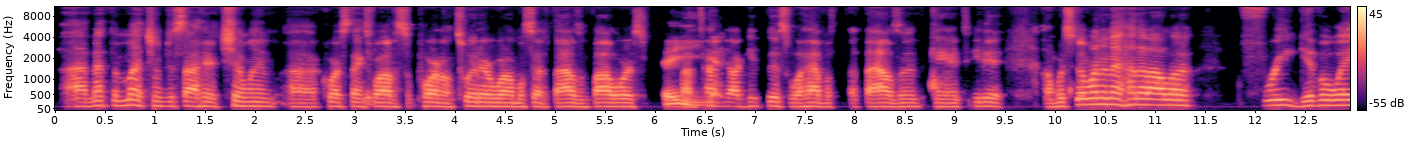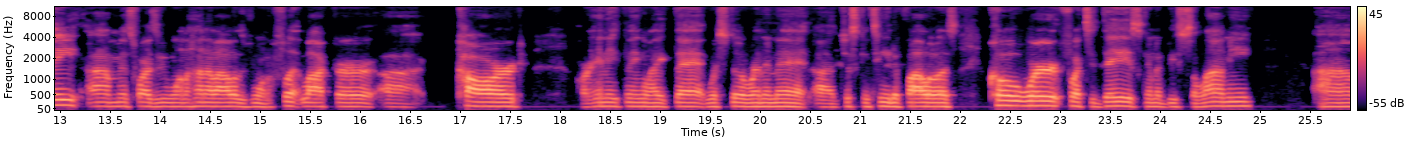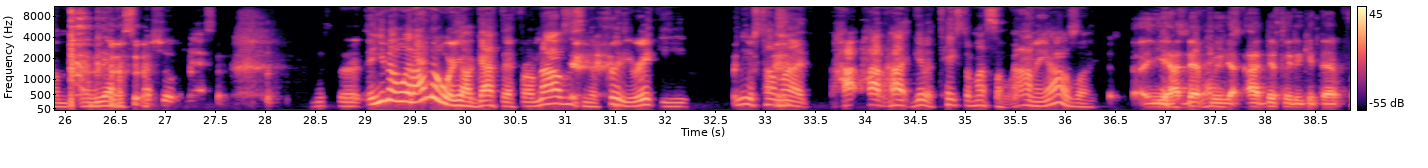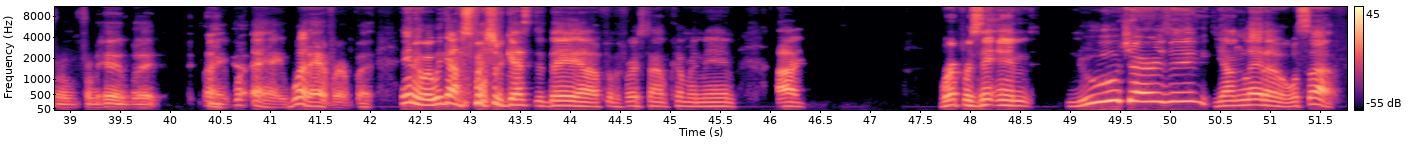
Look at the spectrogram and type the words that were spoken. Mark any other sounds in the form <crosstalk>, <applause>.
Uh, nothing much. I'm just out here chilling. Uh, of course, thanks for all the support on Twitter. We're almost at a thousand followers. Hey. By the time y'all get this, we'll have a, a thousand guaranteed. It. Um, we're still running that hundred dollar free giveaway. Um, as far as if you want a hundred dollars, if you want a Foot Locker uh, card or anything like that, we're still running that. Uh, just continue to follow us. Code word for today is going to be salami. Um, and we have a <laughs> special guest. Mr. And you know what? I know where y'all got that from. Now I was listening to Pretty Ricky, and he was talking about hot, hot, hot. Get a taste of my salami. I was like, Uh, yeah, I definitely, I definitely did get that from from him, but hey, wha- hey, whatever. But anyway, we got a <laughs> special guest today uh, for the first time coming in, uh, representing New Jersey, Young Ledo. What's up?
